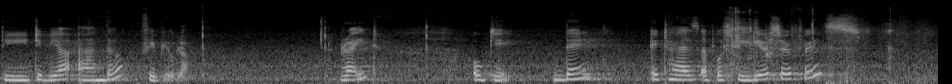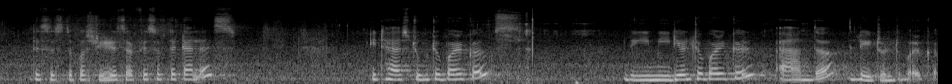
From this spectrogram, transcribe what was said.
the tibia and the fibula. Right? Okay. Then it has a posterior surface. This is the posterior surface of the talus. It has two tubercles the medial tubercle and the lateral tubercle.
